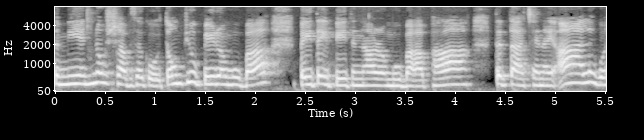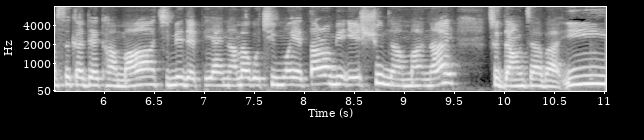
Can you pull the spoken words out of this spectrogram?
တမရဲ့နှုတ်ရှာပါစက်ကိုအသုံးပြုပေးတော်မူပါပိတ်သိပ်ပေးသနာတော်မူပါအဖာတတချန်နိုင်အားလုံးကိုစကတ်တဲ့အခါမှာကြီးမြတ်တဲ့ဖခင်နာမကိုချီးမွမ်းရဲ့တာတော်မြတ်ယေရှုနာမ၌ဆုတောင်းကြပါ၏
